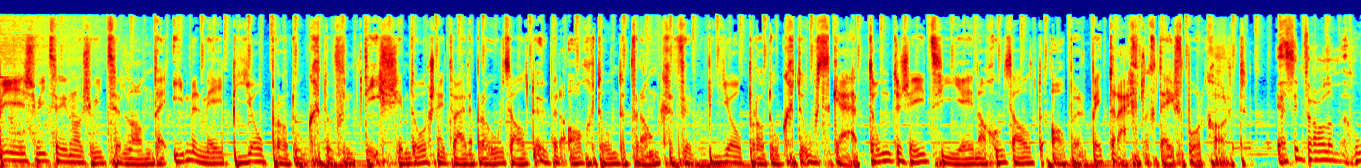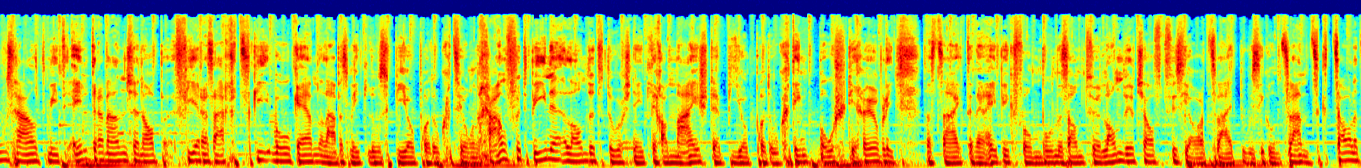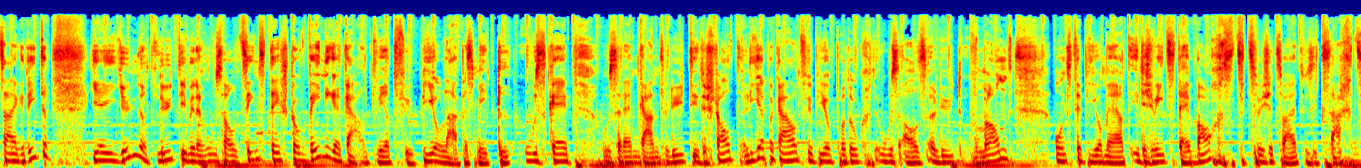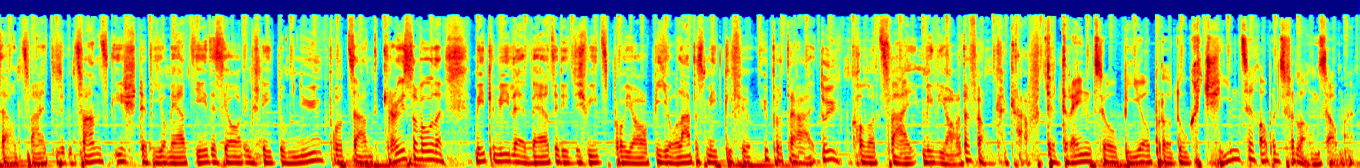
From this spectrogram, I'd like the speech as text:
Bei Schweizerinnen und Schweizer landen immer mehr Bioprodukte auf dem Tisch. Im Durchschnitt werden pro Haushalt über 800 Franken für Bioprodukte ausgegeben. Die Unterschiede sind je nach Haushalt aber beträchtlich, Dave Burkhardt. Es sind vor allem Haushalte mit älteren Menschen ab 64, die gerne Lebensmittel aus Bioproduktion kaufen. Bei ihnen landet durchschnittlich am meisten Bioprodukte im Postikörbli. Das zeigt eine Erhebung vom Bundesamt für Landwirtschaft für das Jahr 2020. Die Zahlen zeigen weiter, je jünger die Leute in einem Haushalt sind, desto weniger Geld wird für Bio-Lebensmittel ausgegeben. Außerdem geben die Leute in der Stadt lieber Geld für Bioprodukte aus als Leute auf dem Land. Und der Biomarkt in der Schweiz der wächst. Zwischen 2016 und 2020 ist der Biomarkt jedes Jahr im Schnitt um 9% größer geworden. Mittlerweile werden in der Schweiz pro Jahr Bio-Lebensmittel für über 3,2 Milliarden Franken gekauft. Der Trend zu Bioprodukten scheint sich aber zu verlangsamen.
